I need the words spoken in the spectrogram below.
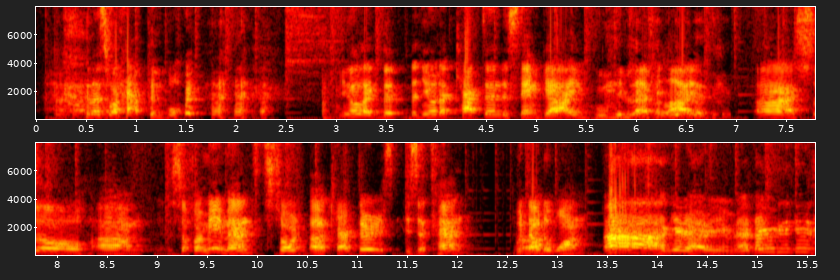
that's what happened, boy. You know, like the, the you know that captain, the same guy whom he left alive. Ah, so um, so for me, man, short uh, characters is a ten without a one. ah, get out of here, man. I thought you were going to give it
